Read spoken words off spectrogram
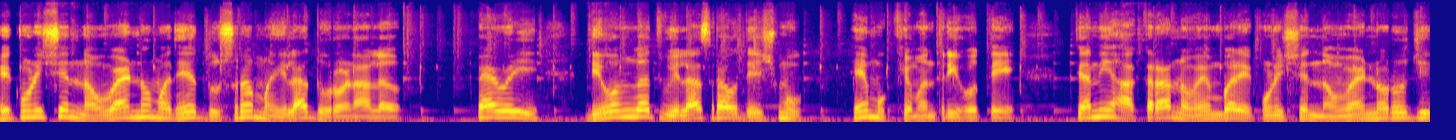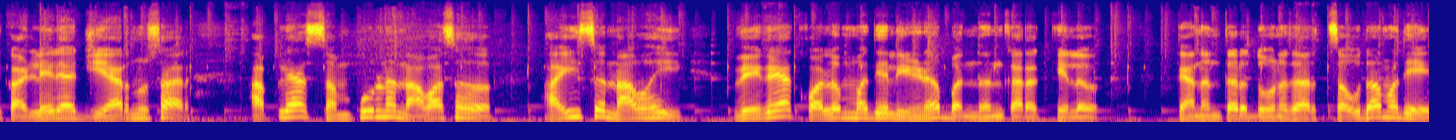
एकोणीसशे नव्याण्णवमध्ये दुसरं महिला धोरण आलं. त्यावेळी दिवंगत विलासराव देशमुख हे मुख्यमंत्री होते. त्यांनी अकरा नोव्हेंबर एकोणीसशे नव्याण्णव रोजी काढलेल्या जी आरनुसार आपल्या संपूर्ण नावासह आईचं नावही वेगळ्या कॉलममध्ये लिहिणं बंधनकारक केलं. त्यानंतर दोन हजार चौदामध्ये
